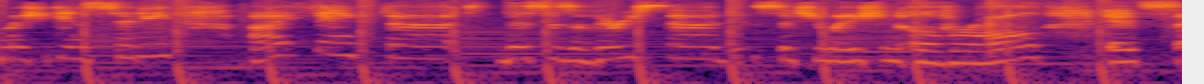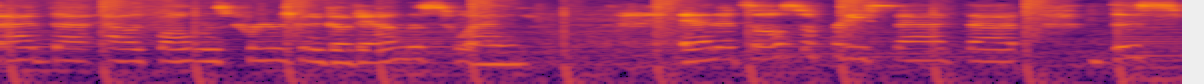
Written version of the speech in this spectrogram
Michigan City. I think that this is a very sad situation overall. It's sad that Alec Baldwin's career is going to go down this way. And it's also pretty sad that this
